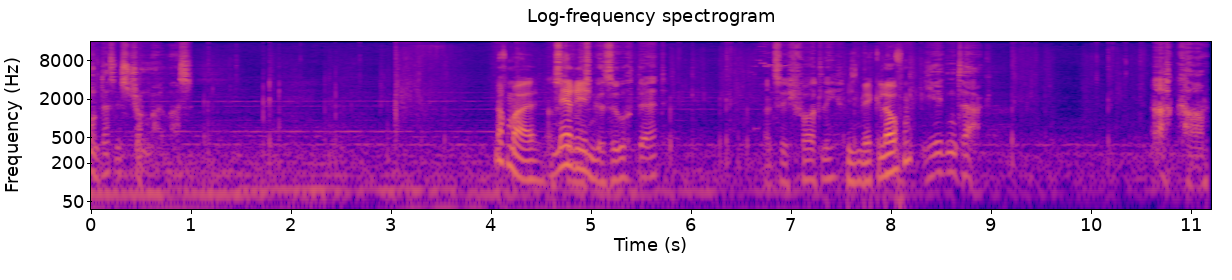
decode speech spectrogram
Und das ist schon mal was. Nochmal, Hast mehr du mich reden. gesucht, Dad? Als ich fortlief? Wir sind weggelaufen. Jeden Tag. Ach komm.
